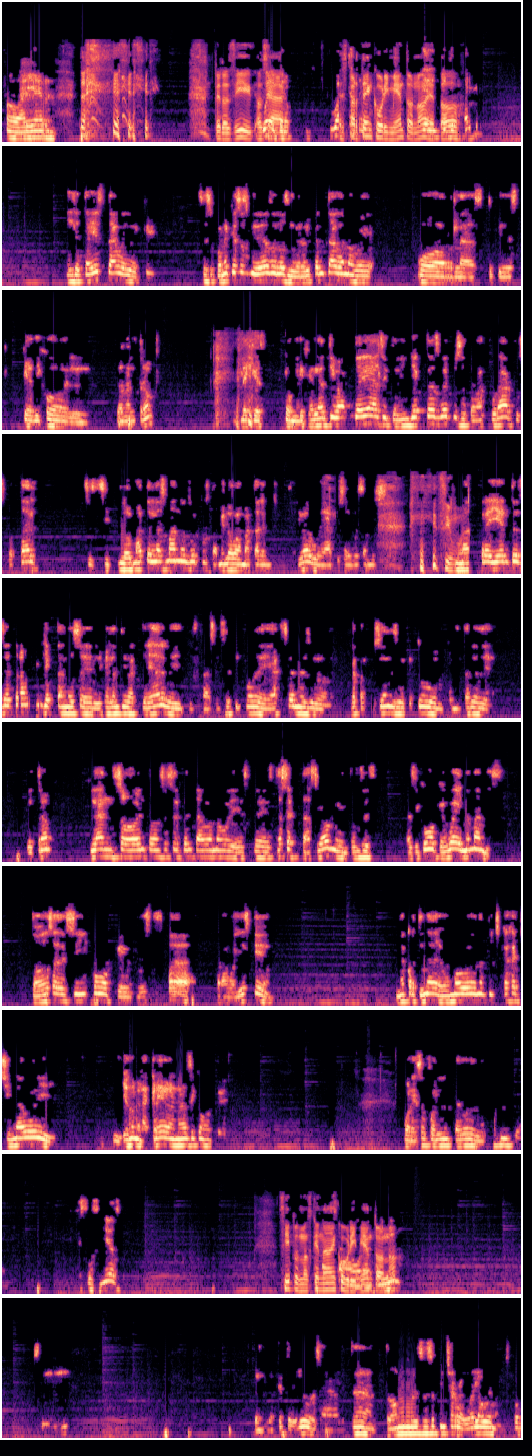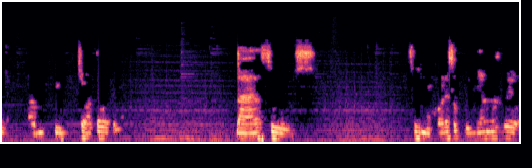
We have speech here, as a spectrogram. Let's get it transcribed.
Para variar. pero sí, o sea, es parte de encubrimiento, ¿no? de todo. el detalle está, güey, de que se supone que esos videos de los liberó el Pentágono, güey, por la estupidez que dijo el Donald Trump. De que con el gel antibacterial, si te lo inyectas, güey, pues se te va a curar, pues total. Si, si lo mata en las manos, güey, pues también lo va a matar en tu güey. Ah, pues ahí estamos más creyentes de Trump inyectándose el gel antibacterial, güey. Pues ese tipo de acciones, güey, repercusiones, güey, que tuvo en el comentario de, de Trump. Lanzó entonces el Pentágono, güey, este, esta aceptación, güey. Entonces, así como que, güey, no mames. Todos a decir como que pues, esto es para, para güeyes que una cortina de humo, güey, una pinche caja china, güey, yo no me la creo, ¿no? Así como que. Por eso fue el pedo de la estos días. Sí, pues más que nada encubrimiento, ¿no? Es lo que te digo, o sea, ahorita todo el mundo es ese pinche revuelo, güey, nomás por un pinche vato, güey, que da sus sus mejores opiniones, de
